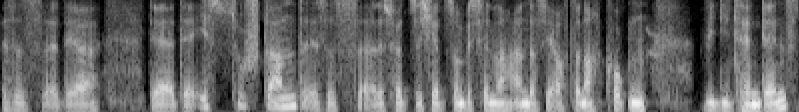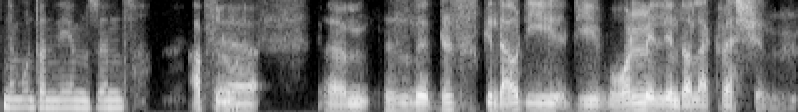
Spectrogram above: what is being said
ist es der, der, der Ist-Zustand? Ist es, das hört sich jetzt so ein bisschen nach an, dass Sie auch danach gucken, wie die Tendenzen im Unternehmen sind. Absolut. Äh, ähm, das, ist eine, das ist genau die, die One Million Dollar Question.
